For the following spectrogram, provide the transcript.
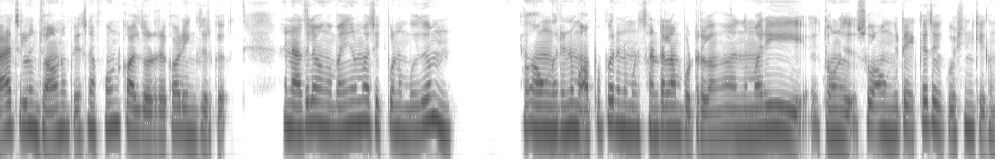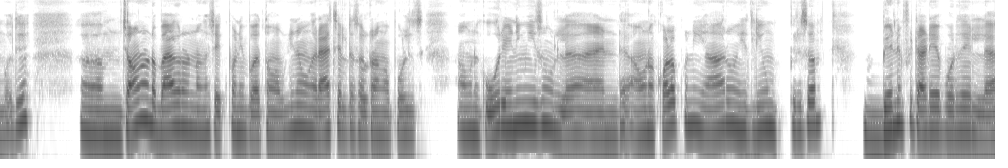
ரேச்சலும் ஜானும் பேசினா ஃபோன் கால்ஸோட ரெக்கார்டிங்ஸ் இருக்குது அண்ட் அதில் அவங்க பயங்கரமாக செக் பண்ணும்போது அவங்க ரெண்டு அப்பப்போ ரெண்டு மூணு சண்டைலாம் போட்டிருக்காங்க. அந்த மாதிரி தோணுது. ஸோ அவங்ககிட்ட எக்கச்சக்க கொஷின் கேட்கும்போது ஜானோட பேக்ரவுண்ட் நாங்கள் செக் பண்ணி பார்த்தோம். அப்படின்னு அவங்க ரேச்சல்கிட்ட சொல்கிறாங்க போலீஸ் அவனுக்கு ஒரு எனிமீஸும் இல்லை. அண்ட் அவனை கொலை பண்ணி யாரும் இதுலேயும் பெருசாக பெனிஃபிட் அடைய போகிறதே இல்லை.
